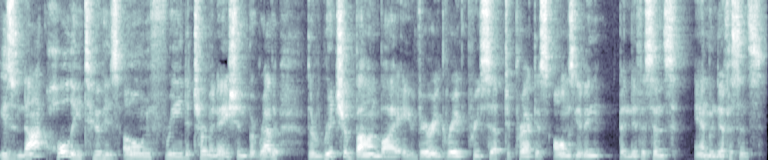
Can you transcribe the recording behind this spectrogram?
is not wholly to his own free determination, but rather the rich are bound by a very grave precept to practice almsgiving, beneficence, and munificence.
